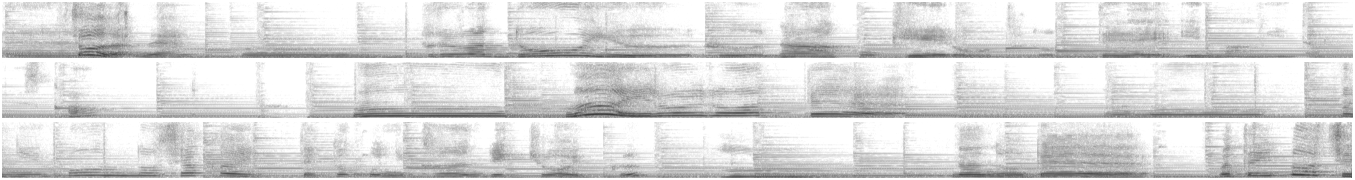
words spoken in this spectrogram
ね。そうだね。うん。それはどういうふうなこう経路をたどって今に至るんですか？うーんまあいろいろあってあのーまあ、日本の社会って特に管理教育？うん。なのでまた今は違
